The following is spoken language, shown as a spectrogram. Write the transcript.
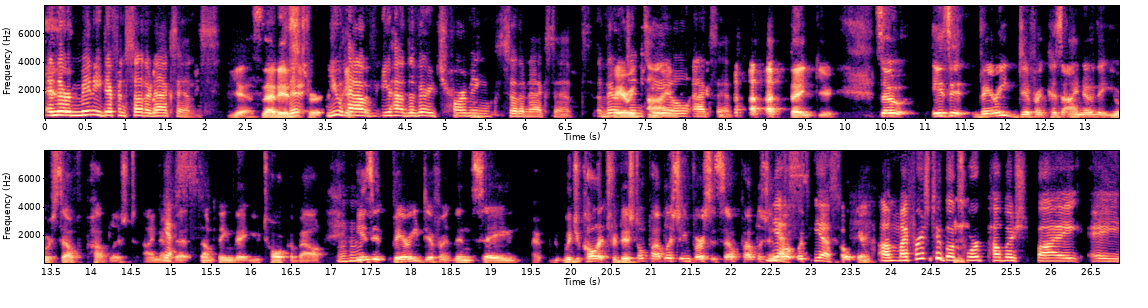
and there are many different Southern accents. Yes, that is there, true. You have you have the very charming Southern accent, a very, very genteel kind. accent. Thank you. So is it very different because i know that you're self-published. I know yes. that's something that you talk about. Mm-hmm. is it very different than say would you call it traditional publishing versus self-publishing? Yes yes. Okay. Um, my first two books were published by a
